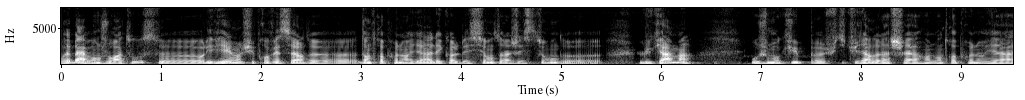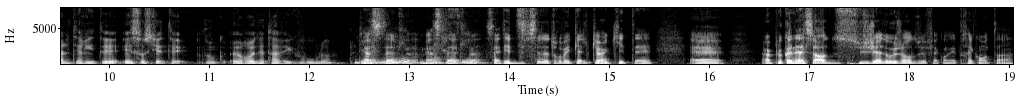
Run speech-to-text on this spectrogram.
Oui, ben, bonjour à tous. Olivier, moi je suis professeur d'entrepreneuriat à l'école des sciences de la gestion de l'UCAM où je m'occupe, je suis titulaire de la chaire en entrepreneuriat, altérité et société. Donc heureux d'être avec vous. Là. Merci d'être là. Merci, d'être là. Ça a été difficile de trouver quelqu'un qui était euh, un peu connaisseur du sujet d'aujourd'hui, fait qu'on est très content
